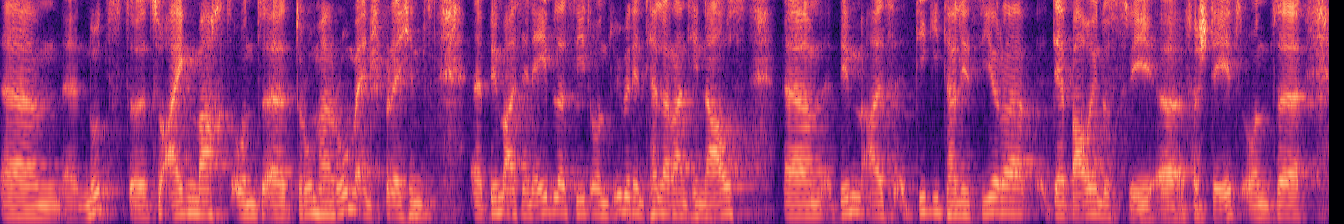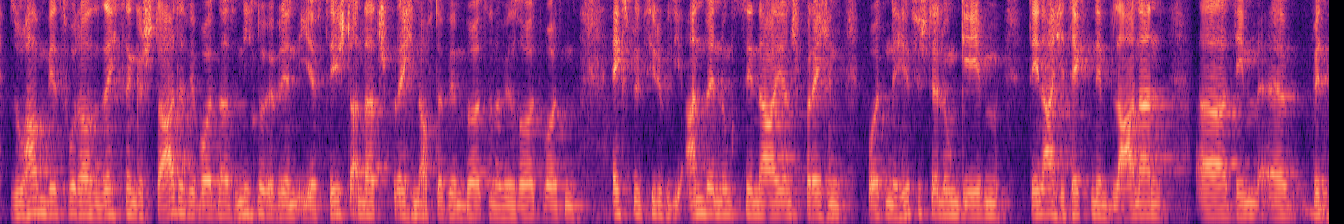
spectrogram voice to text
ähm, nutzt, äh, zu eigen macht und äh, drumherum entsprechend äh, BIM als Enabler sieht und über den Tellerrand hinaus ähm, BIM als Digitalisierer der Bauindustrie äh, versteht. Und äh, so haben wir 2016 gestartet. Wir wollten also nicht nur über den IFC-Standard sprechen auf der BIM World, sondern wir wollten explizit über die Anwendungsszenarien sprechen, wollten eine Hilfestellung geben, den Architekten, den Planern, äh, dem äh, Be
